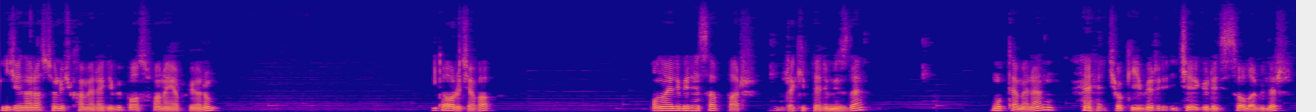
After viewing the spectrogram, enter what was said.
Jenerasyon 3 kamera gibi Botswana yapıyorum. Doğru cevap. Onaylı bir hesap var rakiplerimizde. Muhtemelen çok iyi bir içerik üreticisi olabilir.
